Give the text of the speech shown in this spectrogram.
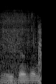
Idę do...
